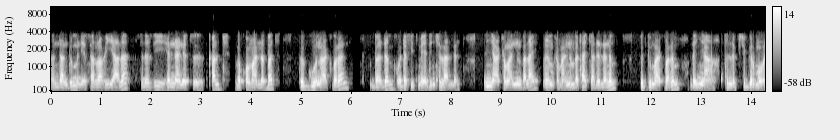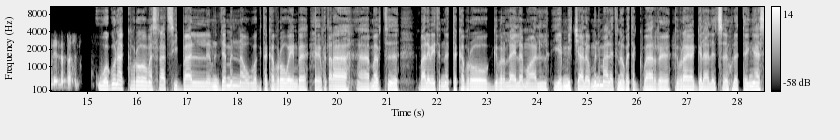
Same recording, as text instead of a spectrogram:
አንዳንዱም እኔ ሰራሁ እያለ ስለዚህ ይህን አይነት ቀልድ መቆም አለበት። ሕጉን አክብረን በደንብ ወደፊት መሄድ እንችላለን። እኛ ከማንም በላይ ወይም ከማንም በታች አይደለንም። ሕግ ማክበርም ለእኛ ትልቅ ችግር መሆን የለበትም። ወጉን አክብሮ መስራት ሲባል እንደምን ነው ወግ ተከብሮ ወይም በፈጠራ መብት ባለቤትነት ተከብሮ ግብር ላይ ለመዋል የሚቻለው ምን ማለት ነው? በተግባር ግብራዊ አገላለጽ። ሁለተኛስ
